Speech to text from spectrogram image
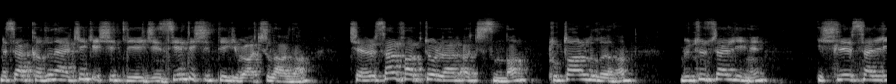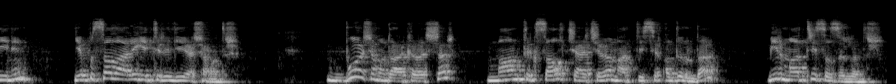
mesela kadın erkek eşitliği, cinsiyet eşitliği gibi açılardan, çevresel faktörler açısından tutarlılığının, bütünselliğinin, işlevselliğinin yapısal hale getirildiği aşamadır. Bu aşamada arkadaşlar mantıksal çerçeve maddesi adında bir matris hazırlanır.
